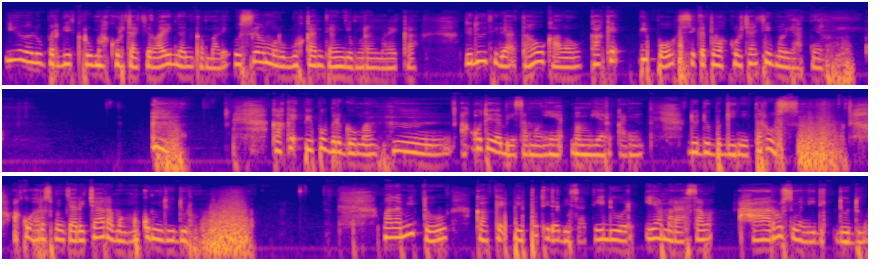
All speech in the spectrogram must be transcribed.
Ia lalu pergi ke rumah kurcaci lain dan kembali usil merubuhkan tiang jemuran mereka. Dudu tidak tahu kalau kakek Pipo si ketua kurcaci melihatnya. Kakek Pipo bergumam, hmm, aku tidak bisa membiarkan Dudu begini terus. Aku harus mencari cara menghukum Dudu. Malam itu, kakek Pipo tidak bisa tidur. Ia merasa harus mendidik Dudu.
